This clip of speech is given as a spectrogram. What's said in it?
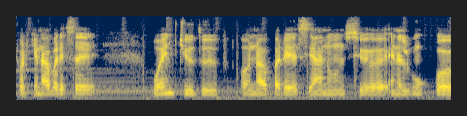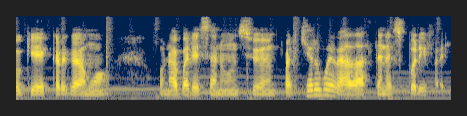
Porque no aparece o en YouTube o no aparece anuncio en algún juego que descargamos o no aparece anuncio en cualquier huevada, hasta en Spotify.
